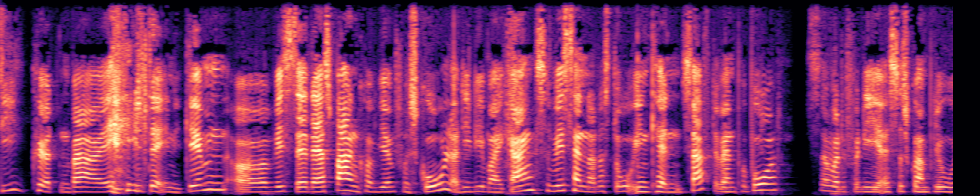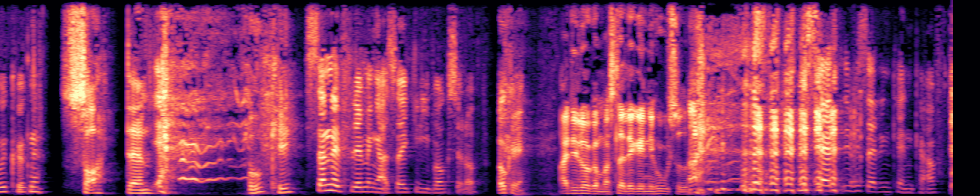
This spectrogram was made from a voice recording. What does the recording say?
de kørte den bare øh, hele dagen igennem, og hvis øh, deres barn kom hjem fra skole, og de lige var i gang, så vidste han, når der stod en kande saftevand på bordet, så var det fordi, at så skulle han blive ude i køkkenet. Sådan. Ja. Okay. Sådan er Flemming altså ikke lige vokset op. Okay. Ej, de lukker mig slet ikke ind i huset. Nej. Vi satte, vi satte en kande kaffe.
